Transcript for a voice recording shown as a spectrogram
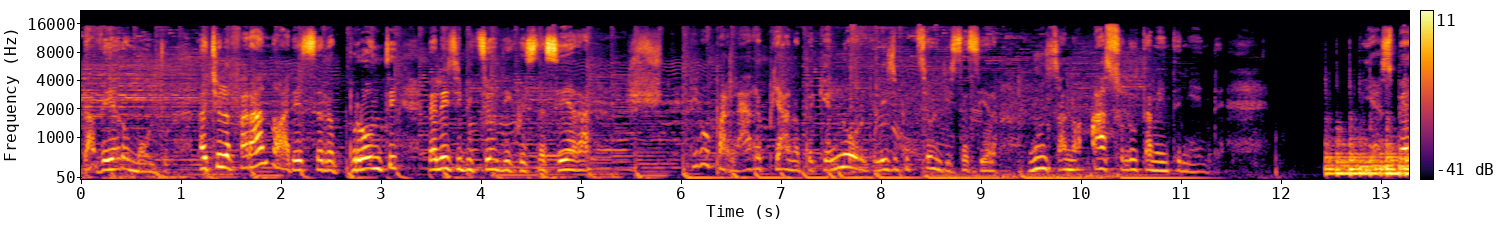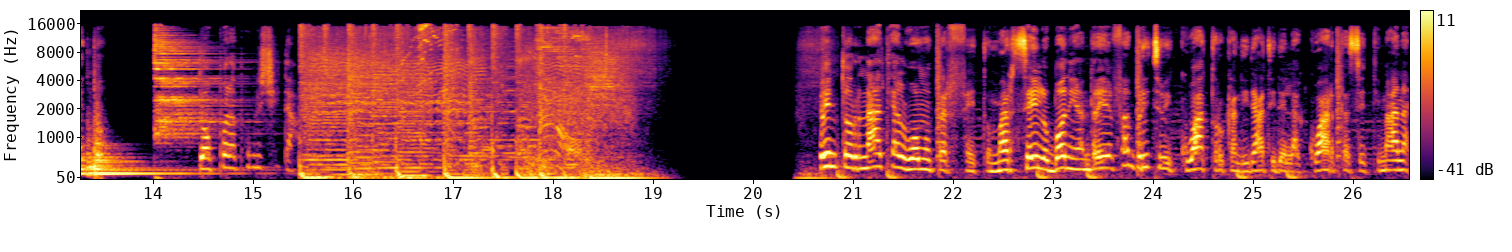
davvero molto, ma ce lo faranno ad essere pronti per l'esibizione di questa sera? Devo parlare piano perché loro dell'esibizione di stasera non sanno assolutamente niente. Vi aspetto dopo la pubblicità. Bentornati all'uomo perfetto, Marcello, Boni, Andrea e Fabrizio, i quattro candidati della quarta settimana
